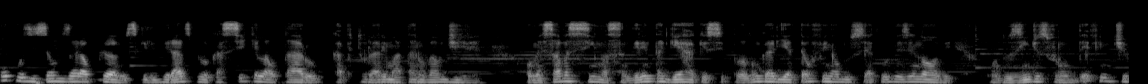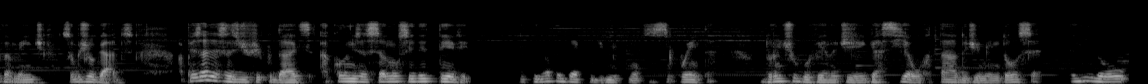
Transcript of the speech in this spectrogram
oposição dos araucanos, que, liderados pelo cacique Lautaro, capturaram e mataram Valdívia. Começava assim uma sangrenta guerra que se prolongaria até o final do século XIX, quando os índios foram definitivamente subjugados. Apesar dessas dificuldades, a colonização não se deteve, no final da década de 1550, durante o governo de Garcia Hurtado de Mendoza, terminou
